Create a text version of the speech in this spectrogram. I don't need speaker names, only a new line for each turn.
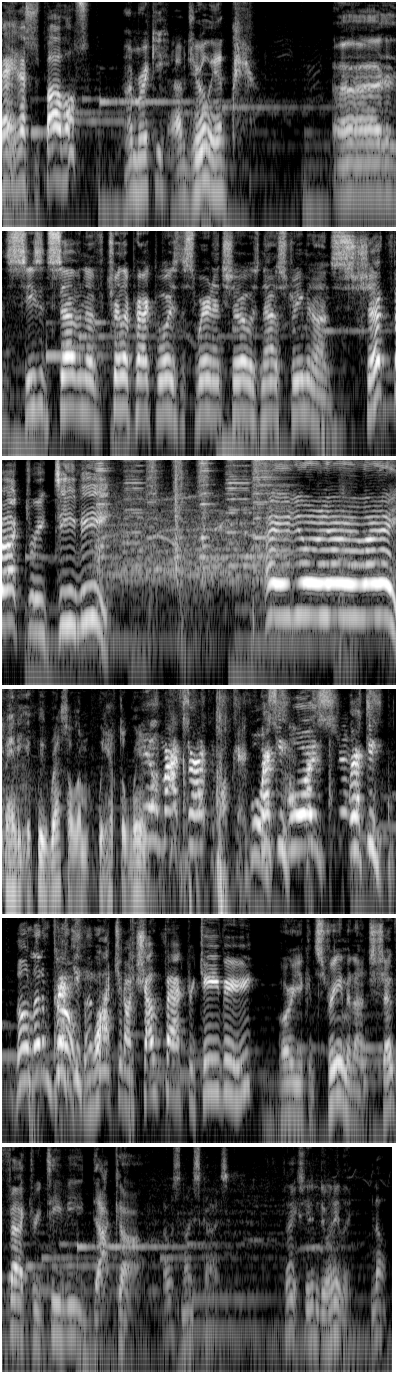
Hey, this is Bubbles.
I'm Ricky.
I'm Julian.
Uh, season seven of Trailer Park Boys, the SwearNet show, is now streaming on Shout Factory TV.
How you doing, everybody?
Mandy, if we wrestle them, we have to win.
Feel my shirt. Okay,
Boys,
Ricky.
boys.
Ricky.
No, let them go.
Ricky. You can watch it on Shout Factory TV.
Or you can stream it on ShoutFactoryTV.com.
That was nice, guys.
Thanks, you didn't do anything.
No.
